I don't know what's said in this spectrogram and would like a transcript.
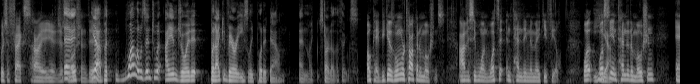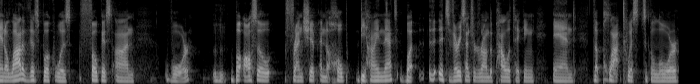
Which affects how you, know, just Uh, emotion. yeah, but while I was into it, I enjoyed it, but I could very easily put it down and like start other things. Okay, because when we're talking emotions, obviously, one, what's it intending to make you feel? What what's Yeah. the intended emotion? And a lot of this book was focused on war, Mm-hmm. but also friendship and the hope behind that. But it's very centered around the politicking and the plot twists galore.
